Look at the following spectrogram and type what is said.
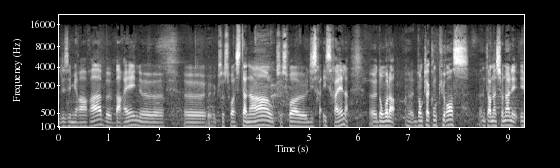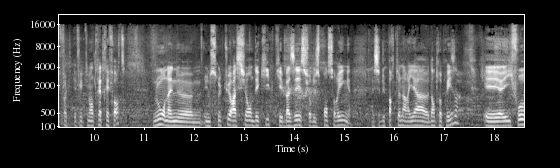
les Émirats arabes, Bahreïn, que ce soit Astana ou que ce soit Israël. Donc voilà, donc la concurrence internationale est eff- effectivement très très forte. Nous, on a une, euh, une structuration d'équipe qui est basée sur du sponsoring et c'est du partenariat euh, d'entreprise. Et euh, il faut,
